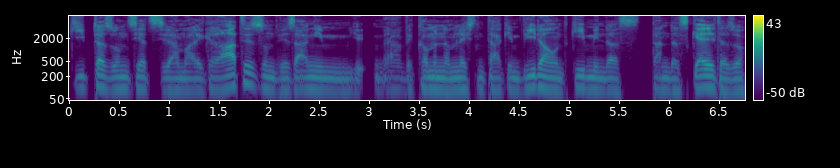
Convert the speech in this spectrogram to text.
gibt das uns jetzt ja mal gratis und wir sagen ihm, ja, wir kommen am nächsten Tag ihm wieder und geben ihm das dann das Geld. Also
